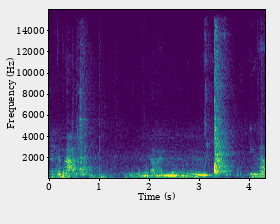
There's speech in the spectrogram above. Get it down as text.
นั่นคือภาพนะกินค่ะ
